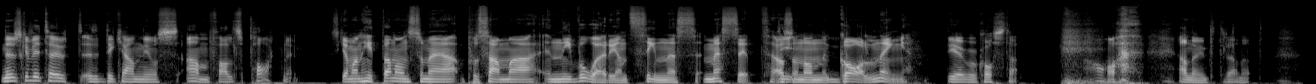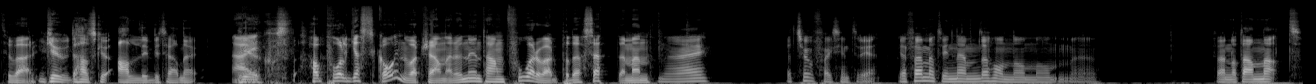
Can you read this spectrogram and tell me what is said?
Nu ska vi ta ut eh, Di Canios anfallspartner. Ska man hitta någon som är på samma nivå rent sinnesmässigt, alltså någon galning? Diego Costa. Ja, Han har ju inte tränat. tyvärr. Gud, han ska ju aldrig bli tränare. Nej. Har Paul Gascoigne varit tränare? Nu är inte han forward på det sättet, men Nej, jag tror faktiskt inte det. Jag har för mig att vi nämnde honom om eh, för något annat.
